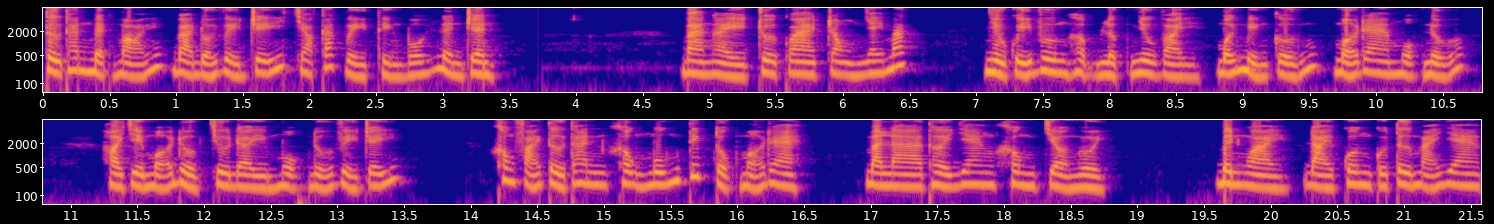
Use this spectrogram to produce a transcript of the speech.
Từ thanh mệt mỏi và đổi vị trí cho các vị tiền bối lên trên. Ba ngày trôi qua trong nháy mắt, nhiều quỷ vương hợp lực như vậy mới miệng cưỡng mở ra một nửa. Họ chỉ mở được chưa đầy một nửa vị trí. Không phải từ thanh không muốn tiếp tục mở ra, mà là thời gian không chờ người. Bên ngoài, đại quân của Tư Mã Gia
